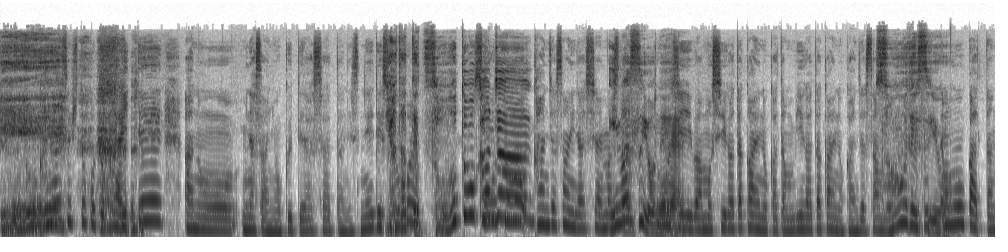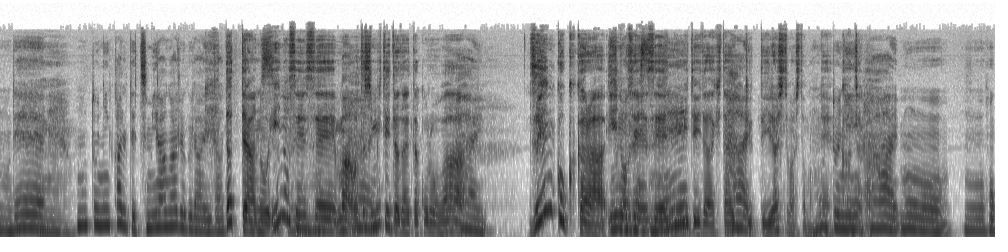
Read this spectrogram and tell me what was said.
えー、必ず一言書いて あの皆さんに送ってらっしゃったんですね。でそのだって相当患者患者さんいらっしゃいました。いますよね。当時はもう C 型肝炎の方も B 型肝炎の患者さんもとっても多かったので、うん、本当にカルテ積み上がるぐらいだった、ね、だってあの飯野先生、まあ、私見ていただいた頃は、はい。全国から飯野先生に見ていただきたいって言っていらしてましたもんね。ねはい、本当にはい。もうもう北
